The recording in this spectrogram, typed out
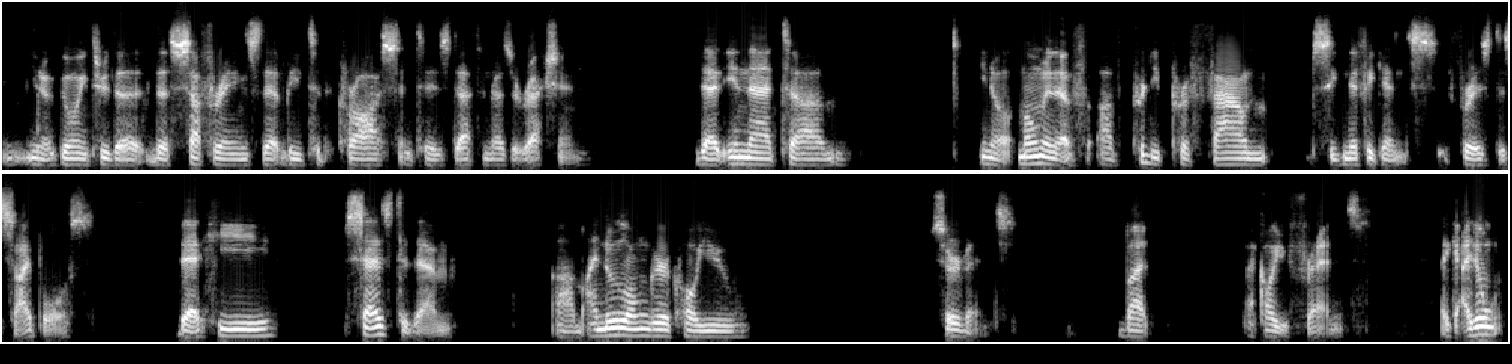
know, going through the the sufferings that lead to the cross and to his death and resurrection, that in that um, you know moment of of pretty profound significance for his disciples, that he says to them, um, "I no longer call you servants, but I call you friends." Like i don't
